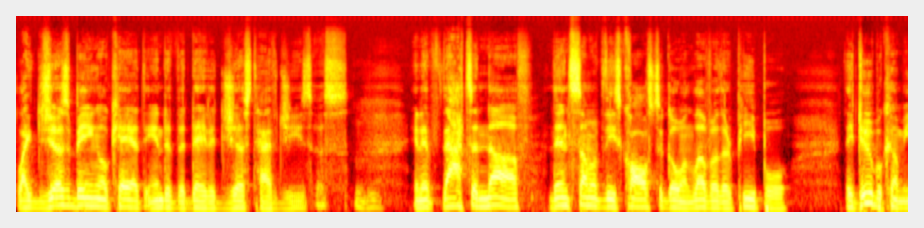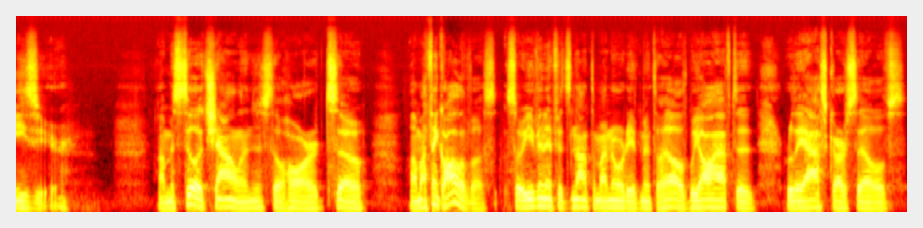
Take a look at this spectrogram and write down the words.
Like just being okay at the end of the day to just have Jesus. And if that's enough, then some of these calls to go and love other people, they do become easier. Um, it's still a challenge it's still hard. So um, I think all of us. So even if it's not the minority of mental health, we all have to really ask ourselves,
